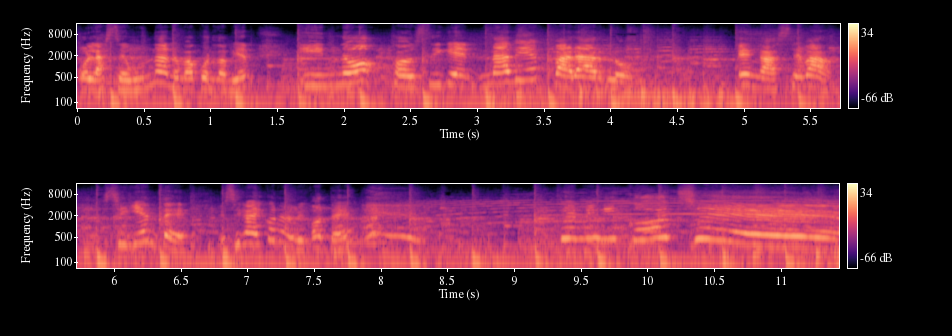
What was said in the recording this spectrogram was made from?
O la segunda, no me acuerdo bien Y no consigue nadie pararlo. Venga, se va. Siguiente, y sigue ahí con el bigote. ¡Qué mini coche!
